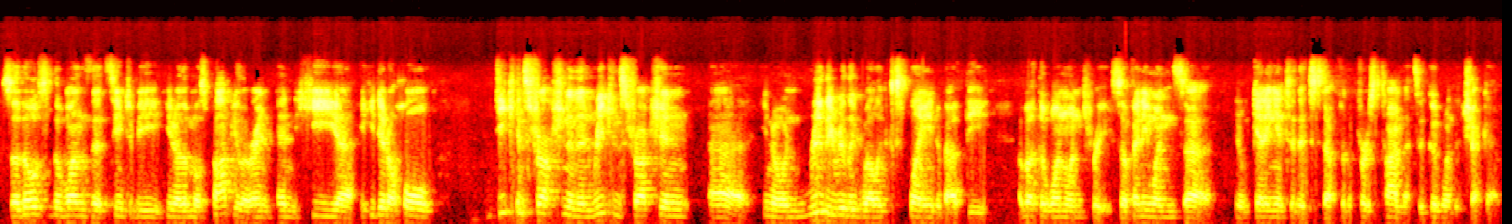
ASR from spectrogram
So those are the ones that seem to be, you know, the most popular. And, and he uh, he did a whole deconstruction and then reconstruction, uh, you know, and really really well explained about the about the 113. So if anyone's uh, you know getting into this stuff for the first time, that's a good one to check out.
